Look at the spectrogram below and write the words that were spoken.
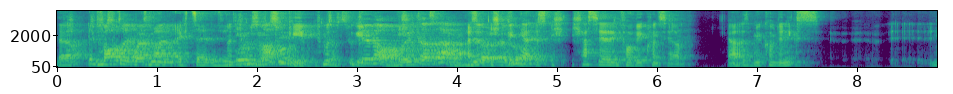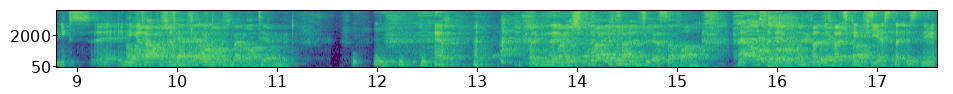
ja. ein Fahrzeug, was man echt selten sieht. Ich muss auch zugeben. Ich muss auch zugeben. Genau, wollte ich gerade sagen. Also, ich bin also, ja, ich, ich hasse ja den VW-Konzern. Ja, also mir kommt ja nichts nix, äh, in die Garage. Fährt ja auch mit meinem Mateo mit. ja, weil du ja Sprit weil ich einen Fiesta fahren. Ja, außerdem, und weil es kein Fiesta ist. Nee.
